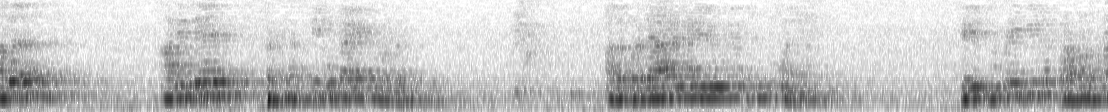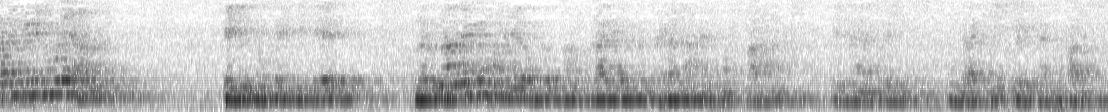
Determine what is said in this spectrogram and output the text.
അത് അതിന്റെ പ്രശസ്തി ഉണ്ടായിട്ടുള്ളത് അത് പ്രചാരങ്ങളിലൂടെ ഒന്നുമല്ല. ഫിലിം സൊസൈറ്റിയുടെ പ്രവർത്തനങ്ങളിലൂടെയാണ് ഫിലിം സൊസൈറ്റിക്ക് നിർണായകമായ ഒരു സാംസ്കാരിക സംഘടന എന്ന സ്ഥാനം ഇതിനകത്ത് ഉണ്ടാക്കി എടുക്കാൻ സാധിച്ചു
